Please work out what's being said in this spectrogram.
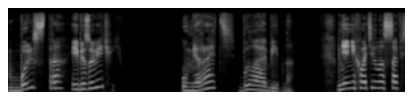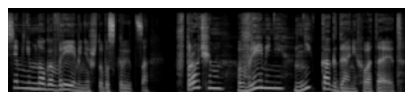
Быстро и без увечий. Умирать было обидно. Мне не хватило совсем немного времени, чтобы скрыться. Впрочем, времени никогда не хватает.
